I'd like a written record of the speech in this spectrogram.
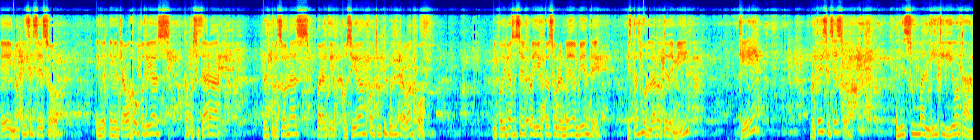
Ey, no pienses eso. En el trabajo podrías capacitar a las personas para que consigan otro tipo de trabajo. Y podrías hacer proyectos sobre el medio ambiente. ¿Estás burlándote de mí? ¿Qué? ¿Por qué dices eso? Eres un maldito idiota.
